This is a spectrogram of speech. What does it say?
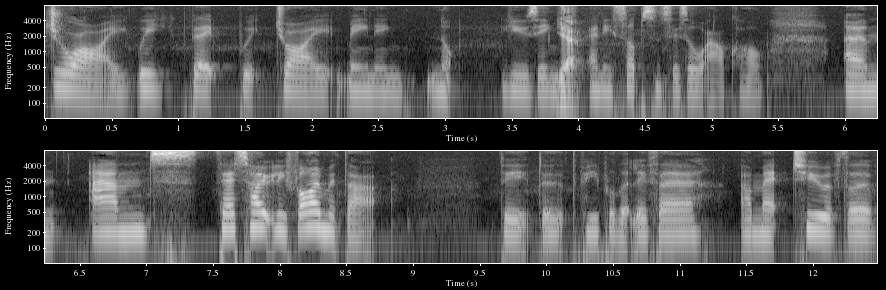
dry we, they, we dry meaning not using Yeah. any substances or alcohol um, and they're totally fine with that the, the the people that live there i met two of the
